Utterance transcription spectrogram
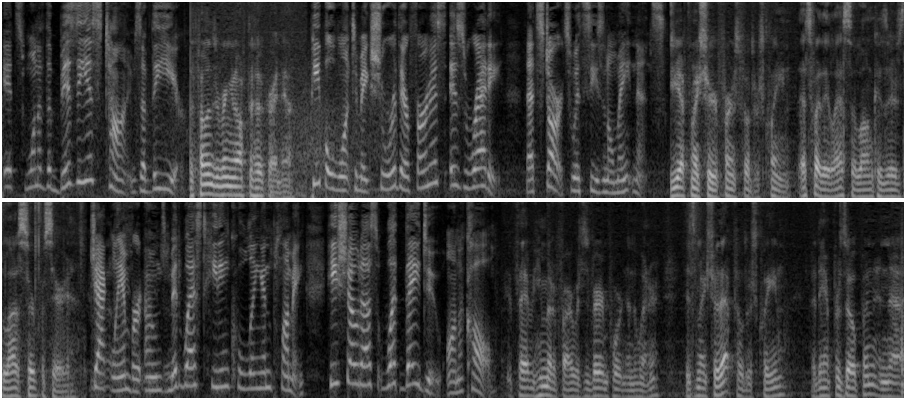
It's one of the busiest times of the year. The phones are ringing off the hook right now. People want to make sure their furnace is ready. That starts with seasonal maintenance. You have to make sure your furnace filter is clean. That's why they last so long because there's a lot of surface area. Jack Lambert owns Midwest Heating, Cooling, and Plumbing. He showed us what they do on a call. If they have a humidifier, which is very important in the winter, is to make sure that filter's clean, the damper's open, and uh,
